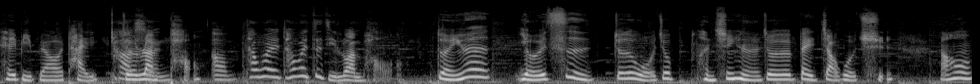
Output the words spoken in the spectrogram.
黑笔不要太踏就乱跑。哦，他会他会自己乱跑哦。对，因为有一次就是我就很幸运的，就是被叫过去，然后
